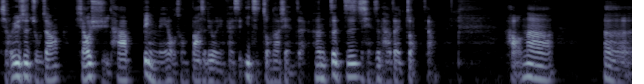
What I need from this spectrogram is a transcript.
小玉是主张。小许他并没有从八十六年开始一直种到现在，嗯，这之前是他在种这样。好，那呃，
